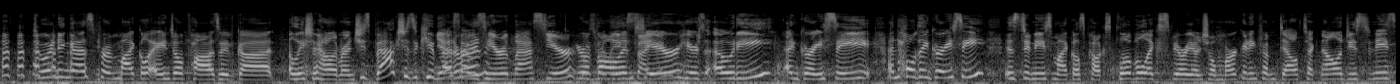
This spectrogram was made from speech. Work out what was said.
Joining us from Michael Angel Paws, we've got Alicia Halloran. She's back, she's a CUBE Yes, veteran. I was here last year. You're a was really volunteer. exciting. Here's Odie and Gracie. And holding Gracie is Denise Michaels Cox, Global Experiential Marketing from Dell Technologies. Denise,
